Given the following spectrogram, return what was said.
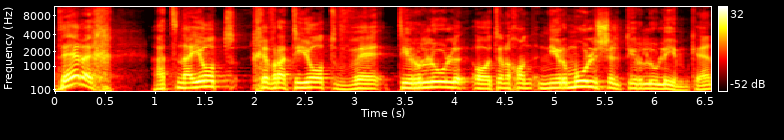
דרך התניות חברתיות וטרלול, או יותר נכון, נרמול של טרלולים, כן?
